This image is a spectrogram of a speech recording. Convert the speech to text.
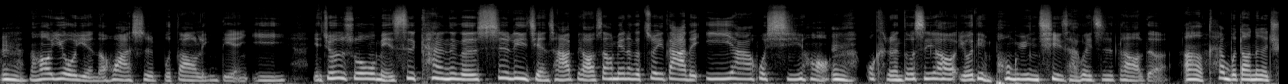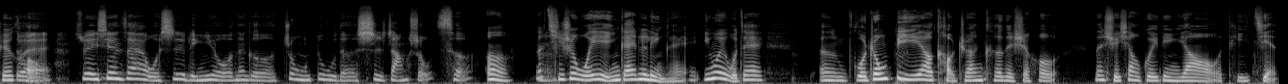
嗯，然后右眼的话是不到零点一，也就是说我每次看那个视力检查表上面那个最大的一呀或 C 哈，嗯，我可能都是要有点碰运气才会知道的，哦，看不到那个缺口，对，所以现在我是领有那个重度的视障手册，嗯，那其实我也应该领哎、欸，因为我在嗯国中毕业要考专科的时候，那学校规定要体检。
